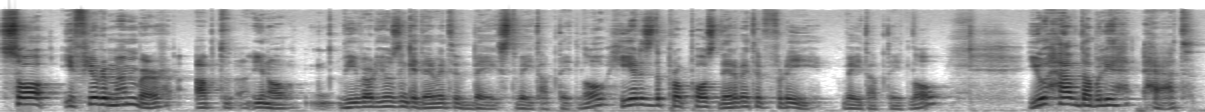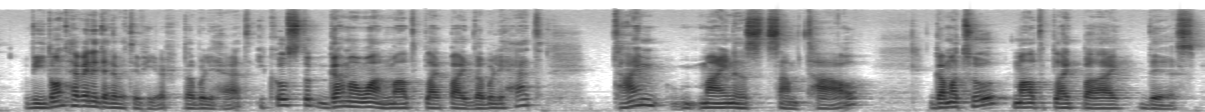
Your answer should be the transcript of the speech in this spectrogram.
So if you remember up to, you know, we were using a derivative based weight update law. Here is the proposed derivative free weight update law. You have W hat, we don't have any derivative here, W hat equals to gamma 1 multiplied by W hat time minus some tau, gamma 2 multiplied by this.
